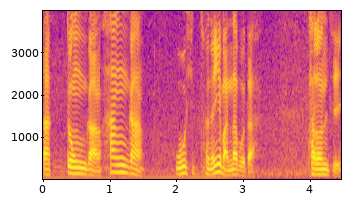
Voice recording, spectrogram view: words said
낙동강 한강 50천 이게 맞나 보다 발원지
